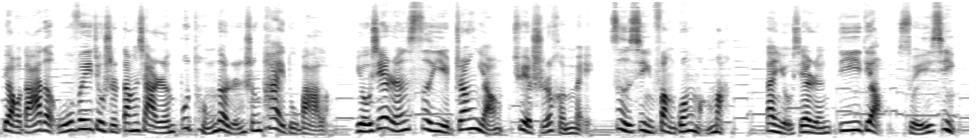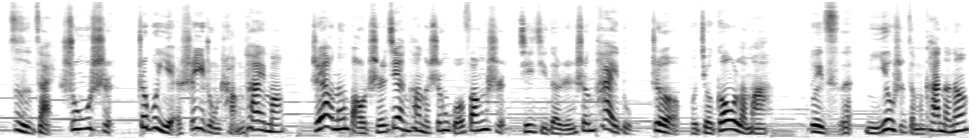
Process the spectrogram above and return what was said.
表达的无非就是当下人不同的人生态度罢了。有些人肆意张扬，确实很美，自信放光芒嘛。但有些人低调、随性、自在、舒适，这不也是一种常态吗？只要能保持健康的生活方式、积极的人生态度，这不就够了吗？对此，你又是怎么看的呢？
